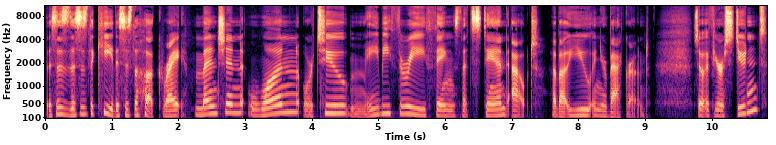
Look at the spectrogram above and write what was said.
this is this is the key. This is the hook, right? Mention one or two, maybe three things that stand out about you and your background. So if you're a student,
